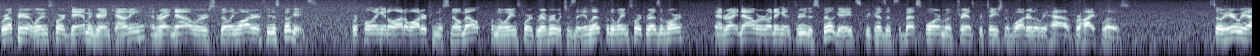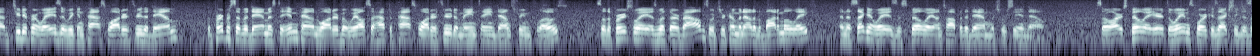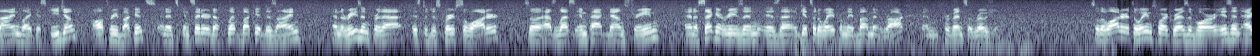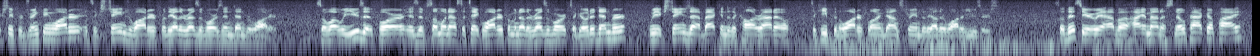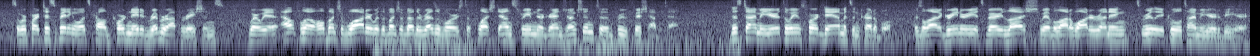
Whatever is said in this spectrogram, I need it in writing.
We're up here at Williams Fork Dam in Grand County, and right now we're spilling water through the spill gates. We're pulling in a lot of water from the snowmelt from the Williams Fork River, which is the inlet for the Williams Fork Reservoir. And right now we're running it through the spill gates because it's the best form of transportation of water that we have for high flows. So here we have two different ways that we can pass water through the dam. The purpose of a dam is to impound water, but we also have to pass water through to maintain downstream flows. So the first way is with our valves, which are coming out of the bottom of the lake. And the second way is the spillway on top of the dam, which we're seeing now. So our spillway here at the Williams Fork is actually designed like a ski jump, all three buckets, and it's considered a flip bucket design. And the reason for that is to disperse the water so it has less impact downstream. And a second reason is that it gets it away from the abutment rock and prevents erosion. So the water at the Williams Fork Reservoir isn't actually for drinking water, it's exchange water for the other reservoirs in Denver Water. So what we use it for is if someone has to take water from another reservoir to go to Denver, we exchange that back into the Colorado to keep the water flowing downstream to the other water users. So this year we have a high amount of snowpack up high, so we're participating in what's called coordinated river operations, where we outflow a whole bunch of water with a bunch of other reservoirs to flush downstream near Grand Junction to improve fish habitat. This time of year at the Williams Fork Dam, it's incredible. There's a lot of greenery, it's very lush, we have a lot of water running. It's really a cool time of year to be here.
